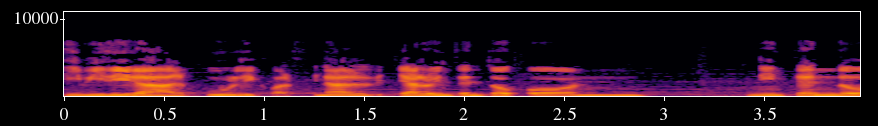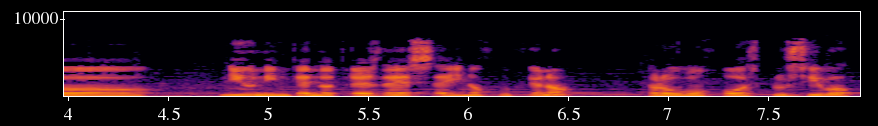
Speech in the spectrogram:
dividir al público, al final ya lo intentó con Nintendo New Nintendo 3DS y no funcionó, solo hubo un juego exclusivo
